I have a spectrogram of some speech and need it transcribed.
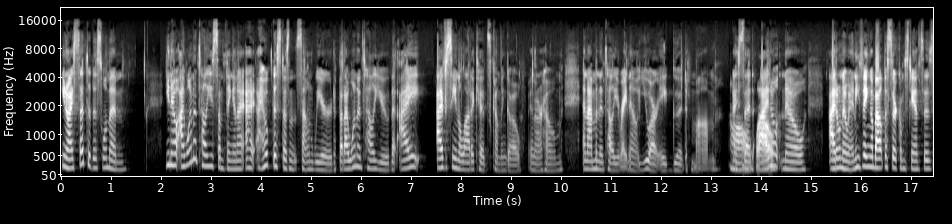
you know, I said to this woman, you know, I want to tell you something, and I, I hope this doesn't sound weird, but I want to tell you that I I've seen a lot of kids come and go in our home, and I'm going to tell you right now, you are a good mom. Oh, I said, wow. I don't know. I don't know anything about the circumstances.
